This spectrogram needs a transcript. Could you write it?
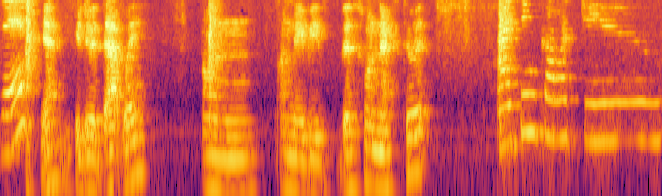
this. Yeah, you could do it that way. On on maybe this one next to it. I think I'll do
